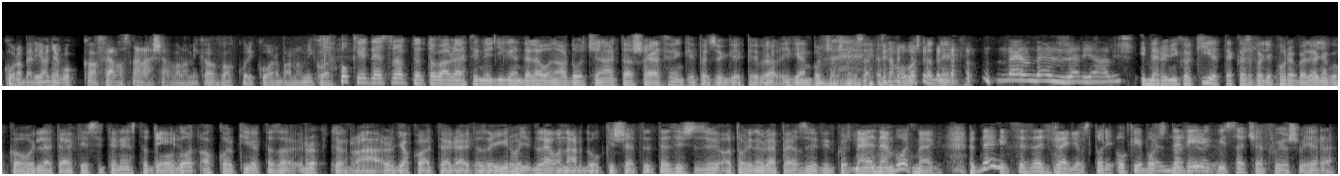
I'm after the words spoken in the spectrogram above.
Korabeli anyagokkal felhasználásával, amik a akkori korban, amikor Oké, okay, de ezt rögtön tovább lehet írni, hogy igen, de Leonardo csinálta a saját fényképezőgépével. Igen, bocsáss ezt nem olvastad még? nem, de ez zseniális. Mert hogy mikor kijöttek azok, hogy a korabeli anyagokkal hogy lehet elkészíteni ezt a dolgot, Igen. akkor kijött az a rögtön rá gyakorlatilag rájött az a ír, hogy Leonardo kísérletett ez, és az ő, a Torinoi Lepe az ő titkos. Ne, ez nem volt meg? Hát Nem vicc, ez egyik legjobb sztori. Oké, okay, bocs, Ez de jó. vissza a cseppfolyós vérre.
